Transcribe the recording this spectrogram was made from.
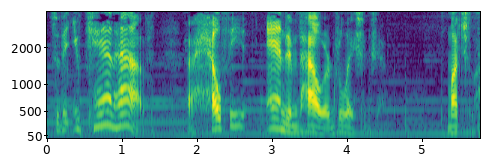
so that you can have a healthy and empowered relationship. Much love.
